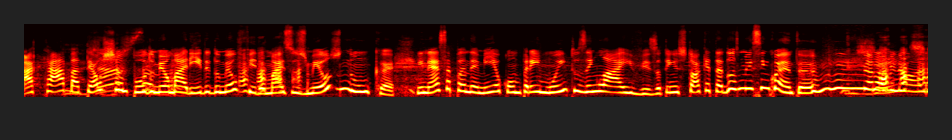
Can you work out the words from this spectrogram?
Acaba até o shampoo do meu marido e do meu filho, mas os meus nunca. E nessa pandemia eu comprei muitos em lives. Eu tenho estoque até 2050. Maravilhosa.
